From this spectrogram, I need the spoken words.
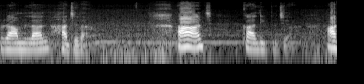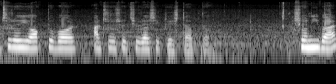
রামলাল হাজরা। আজ কালী পূজা, আঠেরোই অক্টোবর, আঠেরোশো চুরাশি খ্রিস্টাব্দ। শনিবার,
